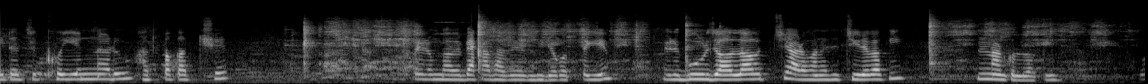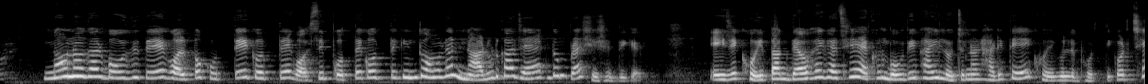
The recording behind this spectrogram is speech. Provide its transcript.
এটা হচ্ছে খইয়ের নাড়ু, হাত পাকাচ্ছে এরমভাবে বেকাভাবে ভিডিও করতে গিয়ে। এটা গুড় জল দেওয়া হচ্ছে, আর ওখানে আছে চিড়ে বাকি নারকল বাকি ননদ আর বৌদিতে গল্প করতে করতে গসিপ করতে করতে কিন্তু আমাদের নাড়ুর কাজ একদম প্রায় শেষের দিকে। এই যে খই পাক দেওয়া হয়ে গেছে, এখন বৌদি ভাই লোচনার হাঁড়িতে খইগুলো ভর্তি করছে।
